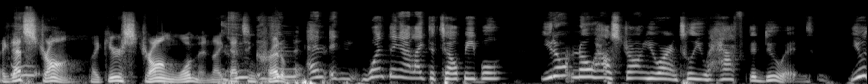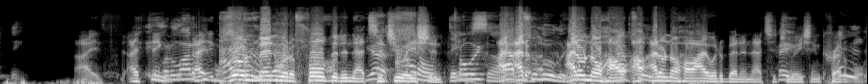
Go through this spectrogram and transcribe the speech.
Like, that's strong. Like, you're a strong woman. Like, that's incredible. and one thing I like to tell people you don't know how strong you are until you have to do it. You think. I I think but a lot of people, grown men would have folded in that yes, situation. I don't so. I, Absolutely. I, I, don't know how, how, I don't know how I would have been in that situation. Hey, Incredible.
